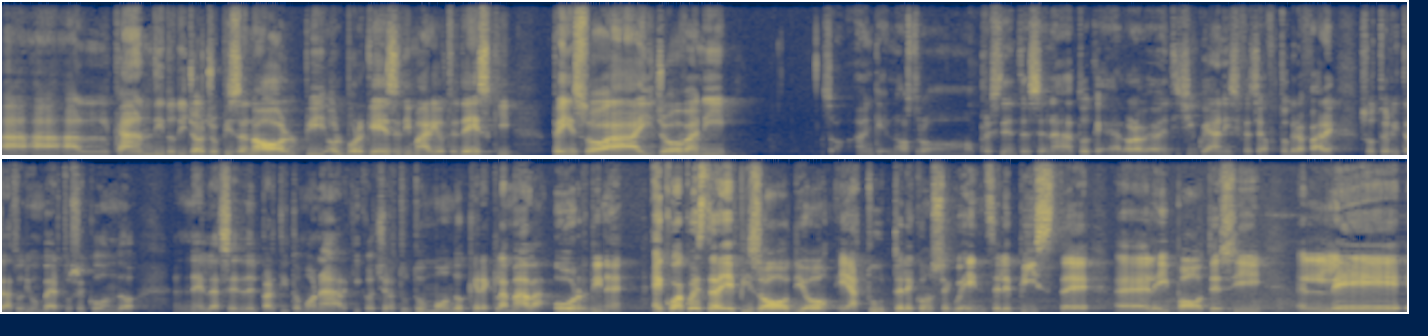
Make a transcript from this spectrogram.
a- a- al Candido di Giorgio Pisanò, o al Borghese di Mario Tedeschi, penso ai giovani so, anche il nostro Presidente del Senato, che allora aveva 25 anni, si faceva fotografare sotto il ritratto di Umberto II nella sede del partito monarchico. C'era tutto un mondo che reclamava ordine. Ecco, a questo episodio e a tutte le conseguenze, le piste, eh, le ipotesi, eh, le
